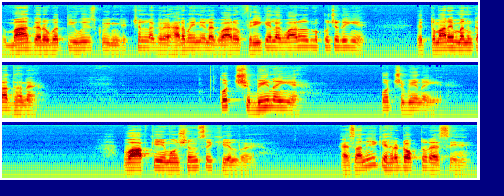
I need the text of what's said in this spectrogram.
माँ गर्भवती हुई, उसको इंजेक्शन लग रहा है। हर महीने लगवा रहे हो, फ्री के लगवा रहे हो, उसमें कुछ नहीं है। ये तुम्हारे मन का धन है। कुछ भी नहीं है, कुछ भी नहीं है। वो आपके इमोशन से खेल रहे हैं। ऐसा नहीं है कि हर डॉक्टर ऐसे हैं।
